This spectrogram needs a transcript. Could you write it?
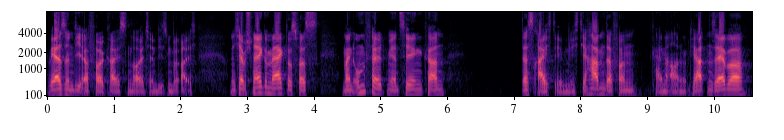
wer sind die erfolgreichsten Leute in diesem Bereich. Und ich habe schnell gemerkt, dass was mein Umfeld mir erzählen kann, das reicht eben nicht. Die haben davon keine Ahnung. Die hatten selber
